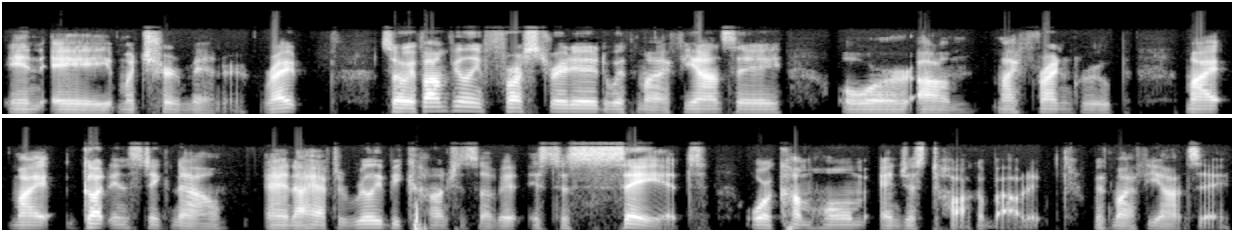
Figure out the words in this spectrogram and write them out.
in a mature manner, right? So if I'm feeling frustrated with my fiance or um, my friend group, my my gut instinct now, and I have to really be conscious of it, is to say it or come home and just talk about it with my fiance.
